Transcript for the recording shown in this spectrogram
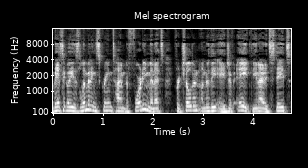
basically is limiting screen time to 40 minutes for children under the age of 8. The United States,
